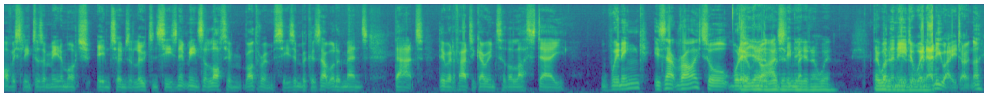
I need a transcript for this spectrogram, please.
obviously doesn't mean much in terms of Luton season. It means a lot in Rotherham season because that would have meant that they would have had to go into the last day winning. Is that right, or would it yeah, not actually? needed a win. They well, would they need a to win anyway, don't they?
